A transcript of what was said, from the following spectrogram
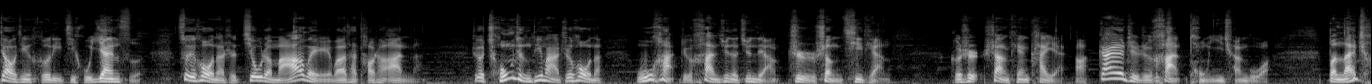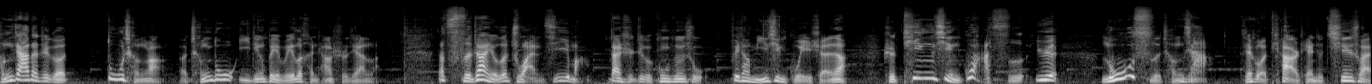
掉进河里几乎淹死。最后呢，是揪着马尾巴才逃上岸的。这个重整兵马之后呢，吴汉这个汉军的军粮只剩七天了。可是上天开眼啊，该这这个汉统一全国，本来成家的这个都城啊，呃，成都已经被围了很长时间了。那此战有了转机嘛？但是这个公孙述非常迷信鬼神啊。是听信卦辞，曰：“虏死成家。”结果第二天就亲率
